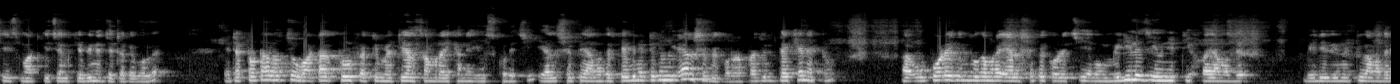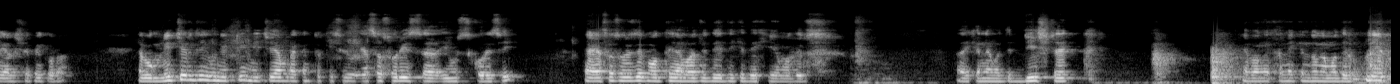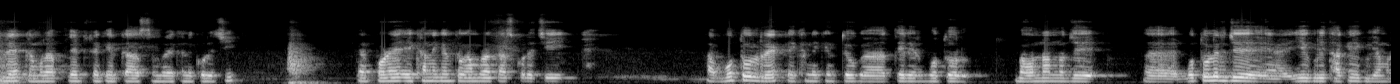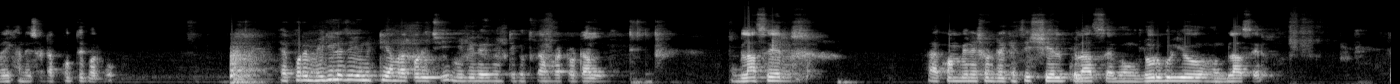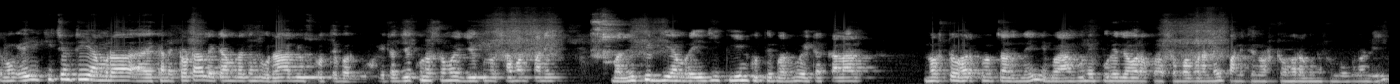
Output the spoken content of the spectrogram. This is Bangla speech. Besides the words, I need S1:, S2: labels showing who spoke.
S1: স্মার্ট কিচেন ক্যাবিনেট যেটাকে বলে। এটা টোটাল হচ্ছে ওয়াটার প্রুফ একটি ম্যাটেরিয়ালস আমরা এখানে ইউজ করেছি। এল শেপে আমাদের ক্যাবিনেটটা কিন্তু এল শেপে করা। আপনারা যদি দেখেন একটু উপরে কিন্তু আমরা এল শেপে করেছি এবং মিডিলে যে ইউনিটটি হয় আমাদের মিডিল ইউনিটটিও আমাদের এল শেপে করা। এবং নিচের যে ইউনিটটি নিচে আমরা কিন্তু কিছু অ্যাসেসরিজ ইউজ করেছি। অ্যাসেসরিজের মধ্যে আমরা যদি এদিকে দেখি আমাদের এখানে আমাদের ডিশ র্যাক এবং এখানে কিন্তু আমাদের প্লেট র্যাক আমরা প্লেট র্যাকের কাজ আমরা এখানে করেছি। তারপরে এখানে কিন্তু আমরা কাজ করেছি বোতল র্যাক এখানে কিন্তু তেলের বোতল বা অন্যান্য যে বোতলের যে ইয়েগুলি থাকে, এগুলি আমরা এখানে সেট করতে পারব। এরপরে মিডিলে যে ইউনিটটি আমরা করেছি মিডিলে ইউনিটটি কিন্তু আমরা টোটাল গ্লাসের কম্বিনেশন রেখেছি শেলফ গ্লাস এবং ডোরগুলিও গ্লাসের এবং এই কিচেনটি আমরা এখানে টোটাল এটা আমরা কিন্তু রাব ইউজ করতে পারব। এটা যে কোনো সময় যে কোনো সাবান, পানি বা লিকুইড দিয়ে আমরা ইজি ক্লিন করতে পারব। এটা কালার নষ্ট হওয়ার কোনো চান্স নেই বা আগুনে পুড়ে যাওয়ার কোনো সম্ভাবনা নেই, পানিতে নষ্ট হওয়ার কোনো সম্ভাবনা নেই।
